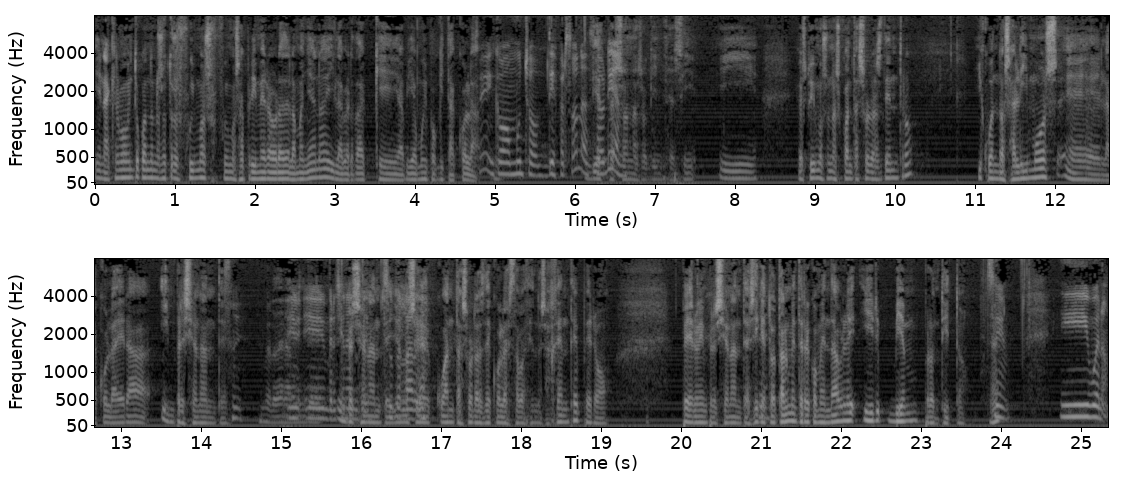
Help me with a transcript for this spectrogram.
En aquel momento cuando nosotros fuimos, fuimos a primera hora de la mañana y la verdad que había muy poquita cola. Sí, como mucho, 10 personas, 10 habrían. personas o 15, sí. Y estuvimos unas cuantas horas dentro y cuando salimos eh, la cola era impresionante. Sí. Verdaderamente I- impresionante, impresionante. Yo no sé cuántas horas de cola estaba haciendo esa gente, pero pero impresionante. Así Sí. que totalmente recomendable ir bien prontito. ¿eh? Sí. Y bueno,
